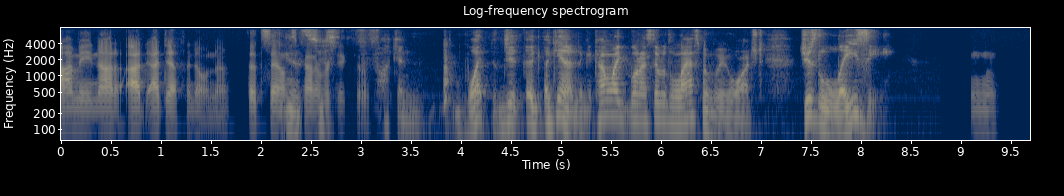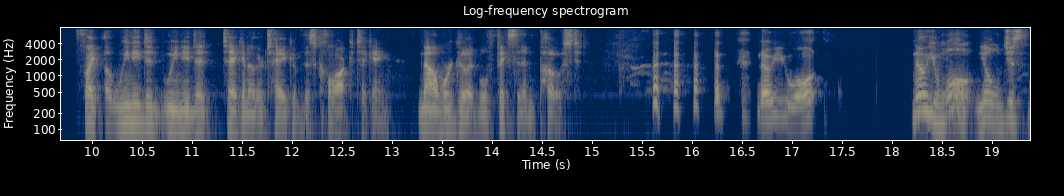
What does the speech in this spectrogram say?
I mean, I, I, I definitely don't know. That sounds Yeah, kind of ridiculous. Fucking what? Just, again, kind of like when I said with the last movie we watched, just lazy. Mm. It's like uh, we need to we need to take another take of this clock ticking. No, we're good. We'll fix it in post. no, you won't. No, you won't. You'll just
